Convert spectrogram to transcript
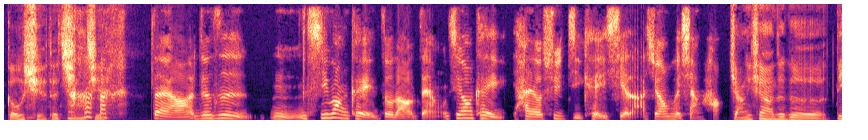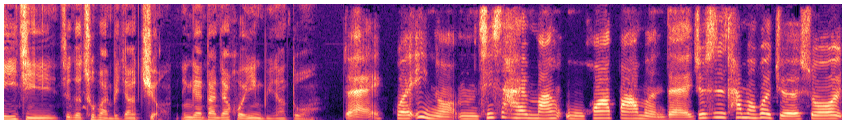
狗血的情节。对啊，就是嗯，希望可以做到这样，希望可以还有续集可以写啦，希望回想好。讲一下这个第一集，这个出版比较久，应该大家回应比较多。对回应哦，嗯，其实还蛮五花八门的，就是他们会觉得说，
